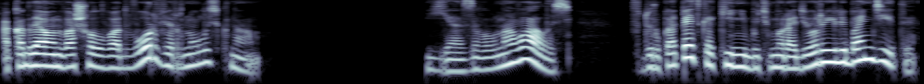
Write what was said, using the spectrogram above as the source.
А когда он вошел во двор, вернулась к нам. Я заволновалась. Вдруг опять какие-нибудь мародеры или бандиты?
